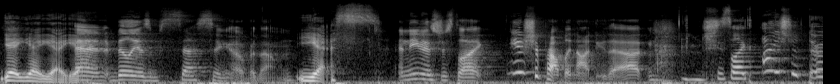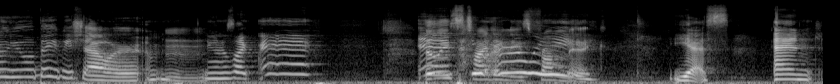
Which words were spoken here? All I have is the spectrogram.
yeah, yeah, yeah, yeah. And Billie is obsessing over them. yes. And Nina's just like, you should probably not do that. She's like, I should throw you a baby shower. And Nina's like, eh. Mm. Billie's hiding these from early." Mick. Yes. And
